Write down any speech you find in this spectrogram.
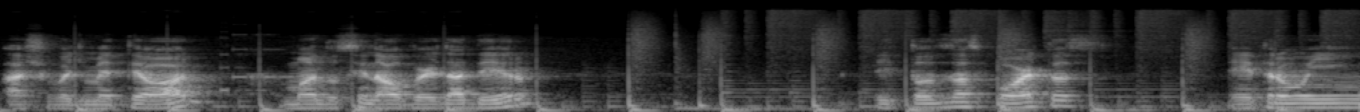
a chuva de meteoro, manda o sinal verdadeiro e todas as portas entram em,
